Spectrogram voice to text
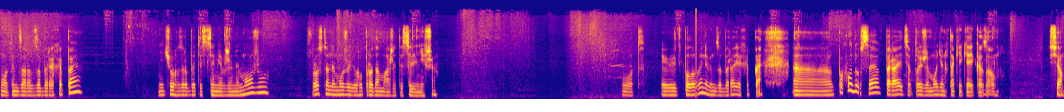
От, він зараз забере ХП. Нічого зробити з цим я вже не можу. Просто не можу його продамажити сильніше. От. Від половини він забирає ХП. Е, походу, все впирається в той же модінг, так як я і казав. Все.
